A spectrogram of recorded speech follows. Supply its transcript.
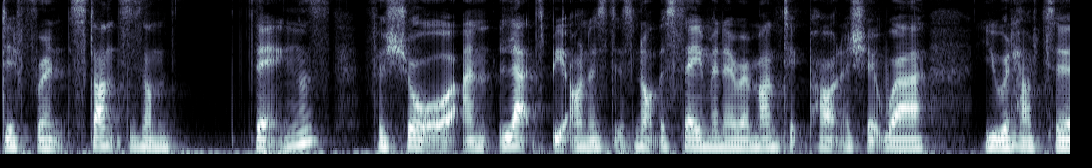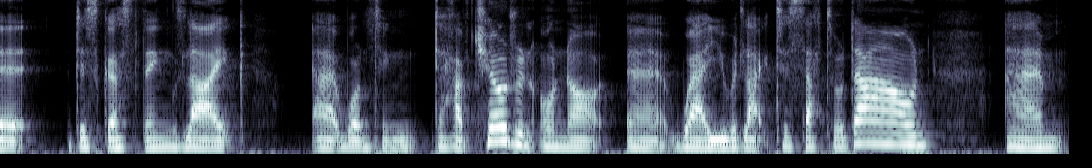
different stances on things for sure. And let's be honest, it's not the same in a romantic partnership where you would have to discuss things like uh, wanting to have children or not, uh, where you would like to settle down, um,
